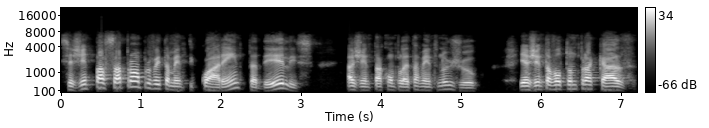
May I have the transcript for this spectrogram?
Se a gente passar para um aproveitamento de 40 deles, a gente está completamente no jogo. E a gente está voltando para casa.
